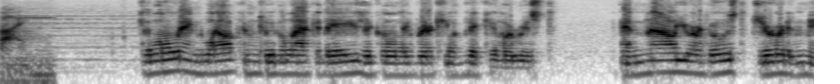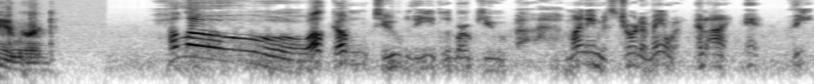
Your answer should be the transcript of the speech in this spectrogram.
by. Hello and welcome to the Lackadaisical Librocubicularist. And now your host, Jordan Maywood. Hello! Welcome to the LibroCube. My name is Jordan Maywood, and I am the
